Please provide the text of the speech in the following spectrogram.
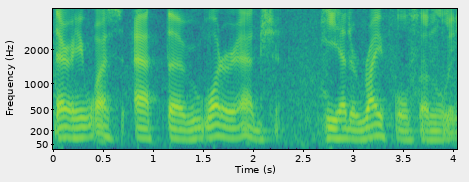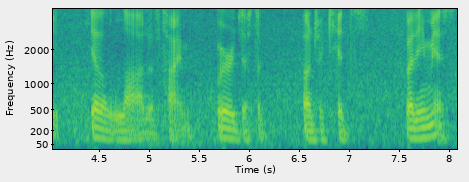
There he was at the water edge. He had a rifle suddenly. He had a lot of time. We were just a bunch of kids. But he missed.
